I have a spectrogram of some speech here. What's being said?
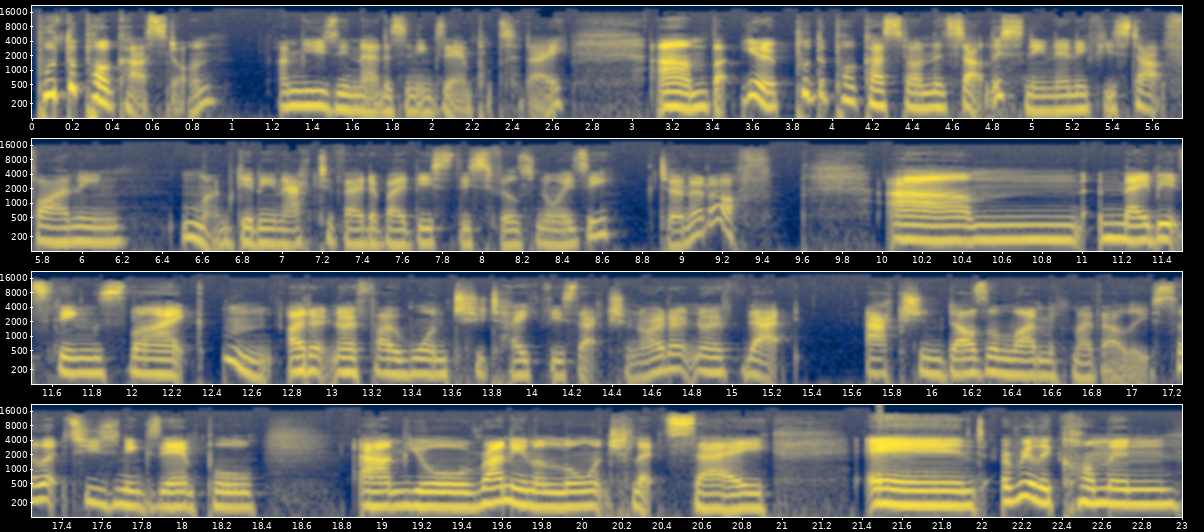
Put the podcast on. I'm using that as an example today. Um, but, you know, put the podcast on and start listening. And if you start finding mm, I'm getting activated by this, this feels noisy, turn it off. Um, maybe it's things like, mm, I don't know if I want to take this action, or I don't know if that action does align with my values. So let's use an example. Um, you're running a launch, let's say, and a really common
